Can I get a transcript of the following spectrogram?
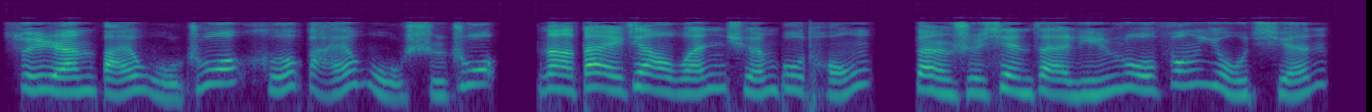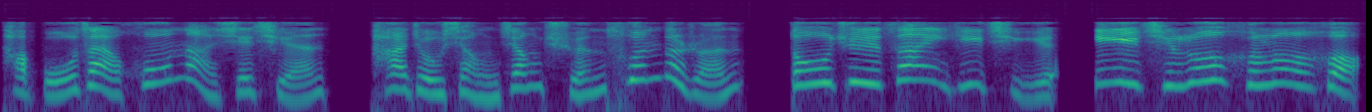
虽然摆五桌和摆五十桌那代价完全不同，但是现在林若风有钱，他不在乎那些钱，他就想将全村的人都聚在一起，一起乐呵乐呵。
